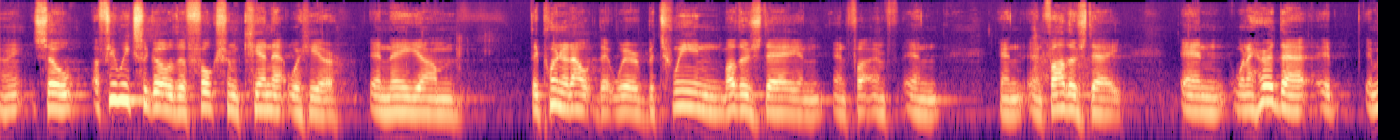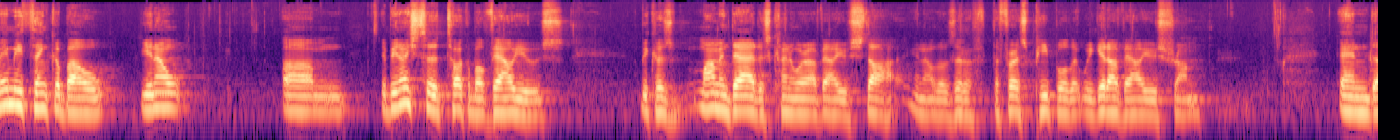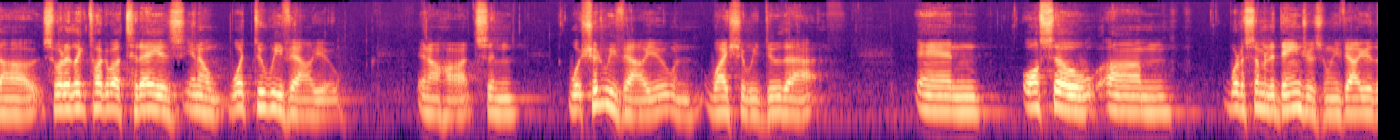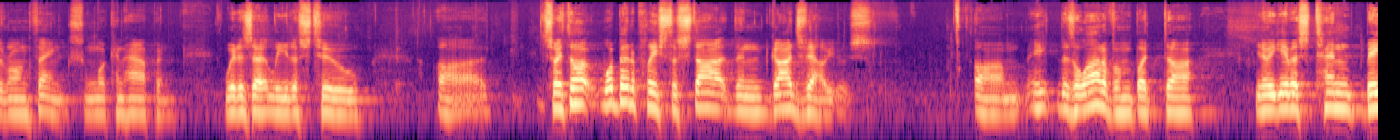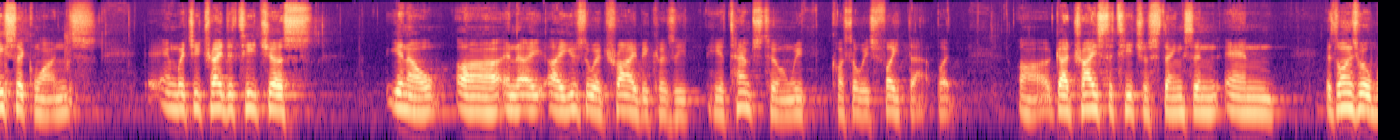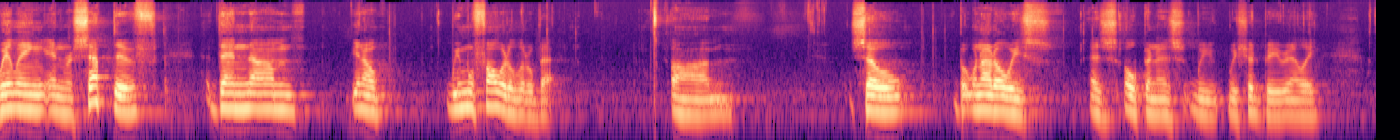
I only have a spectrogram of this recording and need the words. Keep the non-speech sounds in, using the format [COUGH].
All right. So a few weeks ago, the folks from CareNet were here, and they, um, they pointed out that we're between Mother's Day and, and, and, and, and Father's Day. And when I heard that, it, it made me think about, you know, um, it'd be nice to talk about values because mom and dad is kind of where our values start. You know, those are the first people that we get our values from. And uh, so, what I'd like to talk about today is, you know, what do we value in our hearts, and what should we value, and why should we do that? And also, um, what are some of the dangers when we value the wrong things, and what can happen? Where does that lead us to? Uh, so I thought, what better place to start than God's values? Um, he, there's a lot of them, but uh, you know, he gave us ten basic ones, in which he tried to teach us. You know, uh, and I, I use the word try because he, he attempts to, and we, of course, always fight that. But uh, God tries to teach us things, and, and as long as we're willing and receptive, then, um, you know, we move forward a little bit. Um, so, but we're not always as open as we, we should be, really.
